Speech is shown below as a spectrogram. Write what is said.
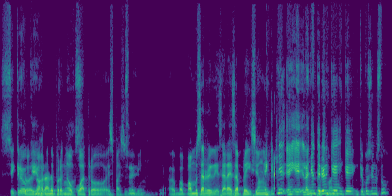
sí creo que. Mejorando, pero no cuatro espacios. Muy bien. Ah, vamos a regresar a esa predicción. ¿En ¿El año anterior ¿en qué, en, qué, en qué posición estuvo?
